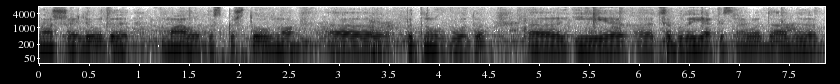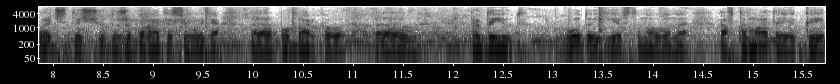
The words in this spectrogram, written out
наші люди мали безкоштовно е, питну воду, Е, і е, це буде якісна вода. Ви бачите, що дуже багато сьогодні по Харкову продають. Воду є встановлені автомати, які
